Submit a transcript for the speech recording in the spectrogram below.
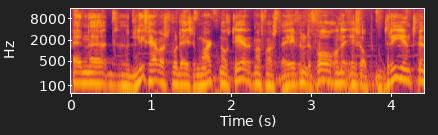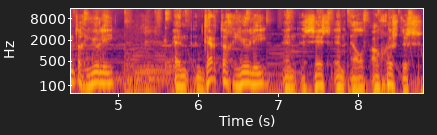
En uh, de liefhebbers voor deze markt, noteer het maar vast even. De volgende is op 23 juli en 30 juli en 6 en 11 augustus.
